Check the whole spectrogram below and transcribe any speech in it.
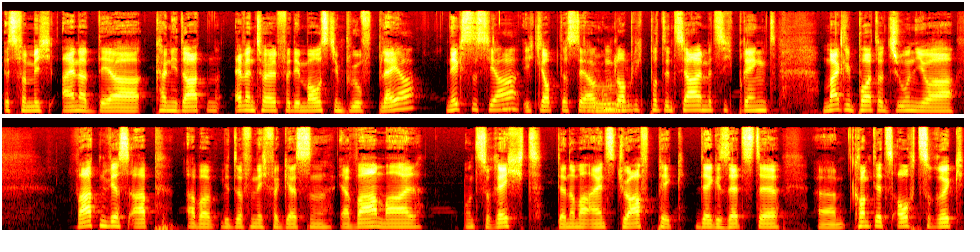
ist für mich einer der Kandidaten eventuell für den Most Improved Player nächstes Jahr. Ich glaube, dass der mhm. unglaublich Potenzial mit sich bringt. Michael Porter Jr. Warten wir es ab, aber wir dürfen nicht vergessen, er war mal und zu Recht der Nummer 1 Draft-Pick, der Gesetzte, ähm, kommt jetzt auch zurück.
